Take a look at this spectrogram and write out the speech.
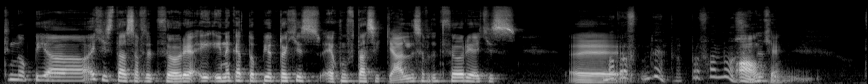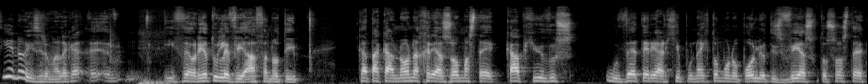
την οποία έχει φτάσει σε αυτή τη θεωρία. Ε, Είναι κάτι το οποίο το έχεις, έχουν φτάσει και άλλοι σε αυτή τη θεωρία. Έχεις, ε... Μα προφ... Ναι, προ- προφανώς. Α, Είναι- οκ. Τι εννοείς ρε μαλάκα. Ε, ε, η θεωρία του Λεβιάθαν ότι κατά κανόνα χρειαζόμαστε κάποιο είδους ουδέτερη αρχή που να έχει το μονοπόλιο της βίας, ούτως ώστε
